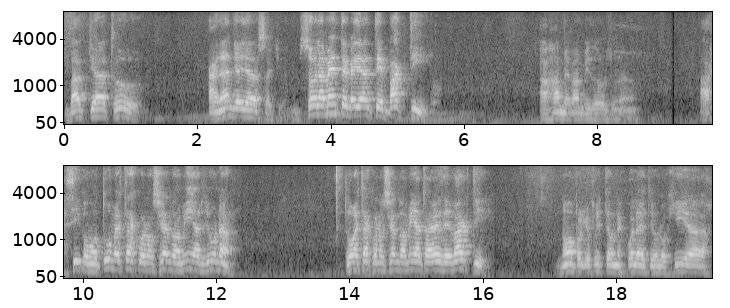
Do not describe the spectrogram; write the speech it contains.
Bhaktya tu Ananyaya Sakya. Solamente mediante Bhakti. Ajá, me van Arjuna. Así como tú me estás conociendo a mí, Arjuna. Tú me estás conociendo a mí a través de Bhakti. No porque fuiste a una escuela de teología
